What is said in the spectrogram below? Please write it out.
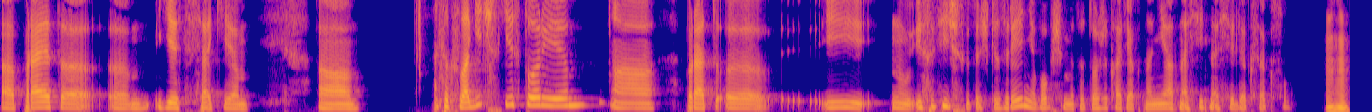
Э, про это э, есть всякие а, сексологические истории, а, про, э, и, ну, и с этической точки зрения, в общем, это тоже корректно, не относить насилие к сексу. Угу.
